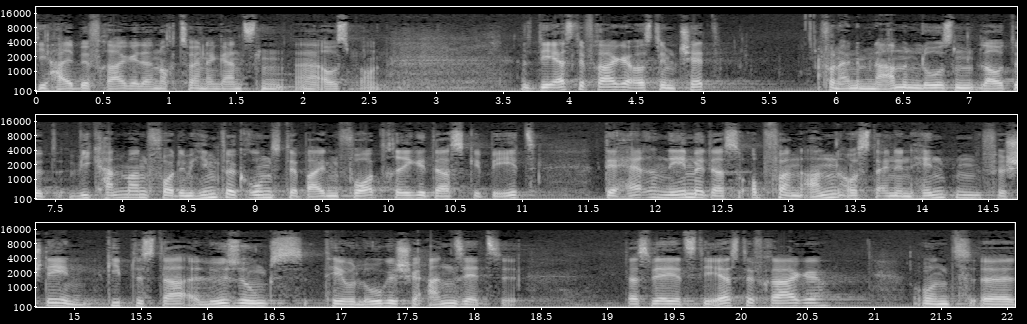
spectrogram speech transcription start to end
die halbe Frage dann noch zu einer ganzen äh, ausbauen. Also die erste Frage aus dem Chat von einem Namenlosen lautet, wie kann man vor dem Hintergrund der beiden Vorträge das Gebet der Herr nehme das Opfern an aus deinen Händen verstehen? Gibt es da erlösungstheologische Ansätze? Das wäre jetzt die erste Frage. Und äh,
